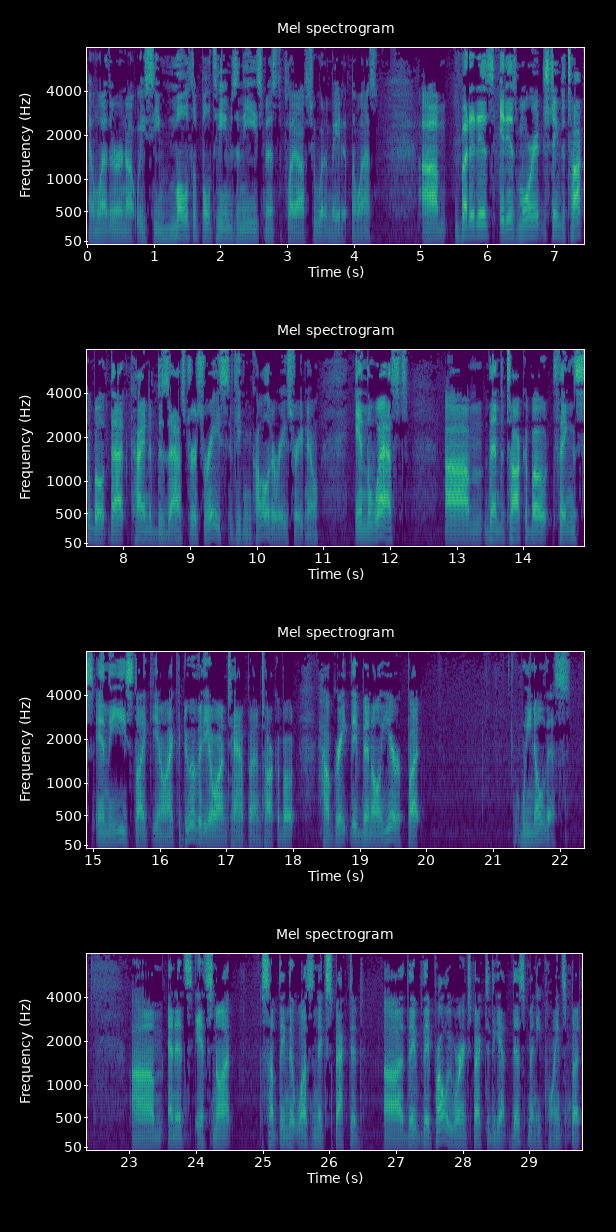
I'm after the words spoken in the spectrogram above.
and whether or not we see multiple teams in the East miss the playoffs who would have made it in the West. Um, but it is it is more interesting to talk about that kind of disastrous race, if you can call it a race right now, in the West, um, than to talk about things in the East. Like you know, I could do a video on Tampa and talk about how great they've been all year, but we know this, um, and it's it's not something that wasn't expected. Uh, they they probably weren't expected to get this many points, but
